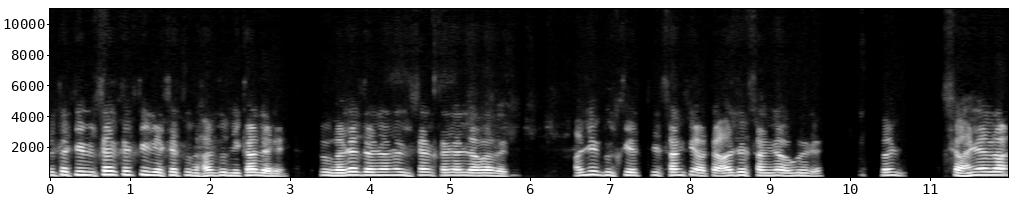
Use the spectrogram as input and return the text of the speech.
तर त्याची विचार करतील याच्यातून हा जो निकाल आहे तो बऱ्याच जणांना विचार करायला लावा लागेल अनेक गोष्टी आहेत ते सांगते आता आजच सांगणं अवघड आहे पण शहाण्याला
